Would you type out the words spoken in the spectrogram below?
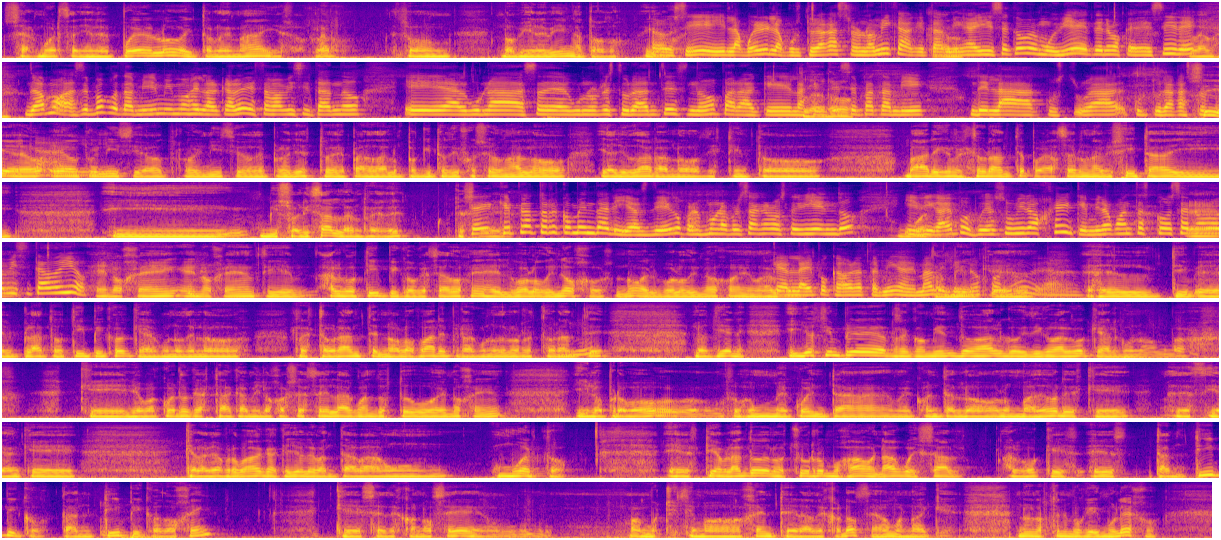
se almuerza allí en el pueblo y todo lo demás, y eso, claro eso nos viene bien a todos. Claro, sí, y la, bueno, y la cultura gastronómica, que también ahí se come muy bien, tenemos que decir. ¿eh? Vamos, hace poco también vimos el alcalde que estaba visitando eh, algunas, eh, algunos restaurantes, ¿no? Para que la gente sepa también de la cultura, cultura gastronómica. Sí, es, otro inicio, otro inicio de proyecto es para darle un poquito de difusión a los y ayudar a los distintos bares y restaurantes, pues hacer una visita y, y visualizarla en redes. ¿Qué, plato recomendarías, Diego? Por ejemplo, una persona que lo esté viendo y diga, pues voy a subir a Ojén, que mira cuántas cosas no lo he eh, visitado yo. En Ojén, en Ojén, algo típico que sea de Ojén es el bolo de hinojos, ¿no? El bolo de hinojos es algo, Que es la época ahora también, además del hinojo, ¿no? Es el, el, plato típico que algunos de los restaurantes, no los bares, pero algunos de los restaurantes lo tienen. Y yo siempre recomiendo algo y digo algo que algunos que yo me acuerdo que hasta Camilo José Cela cuando estuvo en Ojén y lo probó, me cuenta, me cuentan los, mayores que me decían que, que lo había probado, que aquello levantaba un, muerto. Estoy hablando de los churros mojados en agua y sal, algo que es, tan típico, tan típico de Ojén, que se desconoce muchísima gente la desconoce, vamos, no hay que, no nos tenemos que ir muy lejos.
